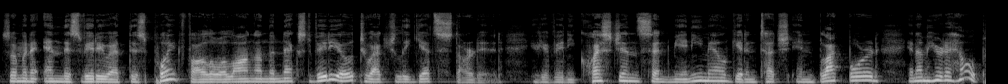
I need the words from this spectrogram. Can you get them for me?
So I'm going to end this video at this point. Follow along on the next video to actually get started. If you have any questions, send me an email, get in touch in Blackboard, and I'm here to help.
